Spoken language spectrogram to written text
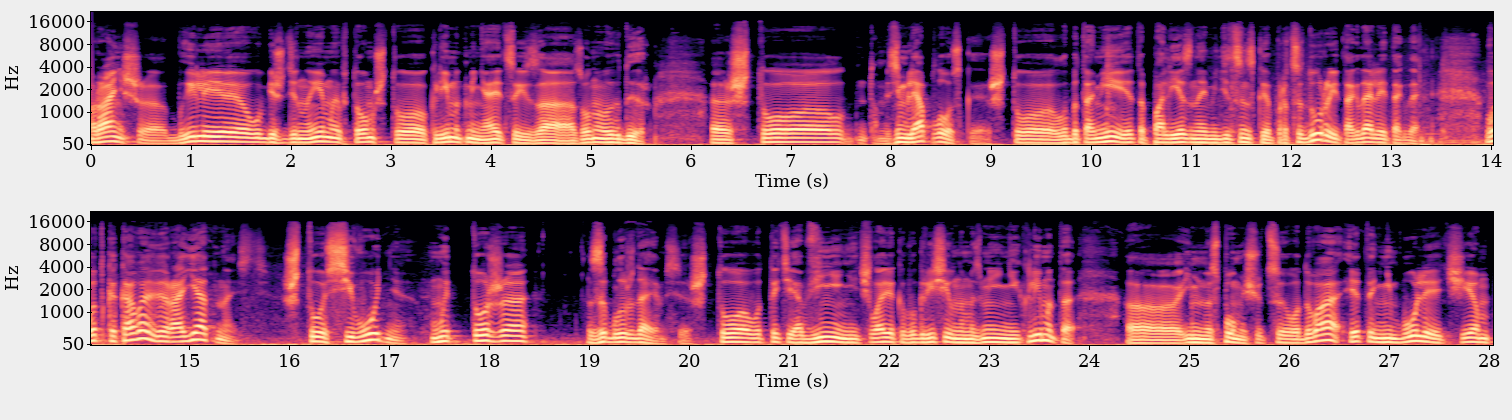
раньше были убеждены мы в том, что климат меняется из-за озоновых дыр. Э, что там, Земля плоская, что лоботомия – это полезная медицинская процедура и так далее, и так далее. Вот какова вероятность, что сегодня мы тоже заблуждаемся, что вот эти обвинения человека в агрессивном изменении климата э, именно с помощью СО2 – это не более чем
